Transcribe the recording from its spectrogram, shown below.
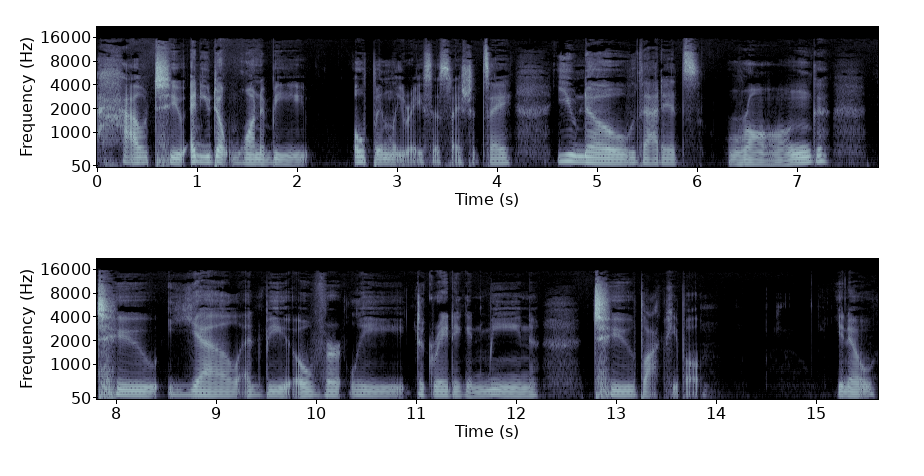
how to, and you don't want to be openly racist, I should say. You know that it's wrong to yell and be overtly degrading and mean to black people. You know,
